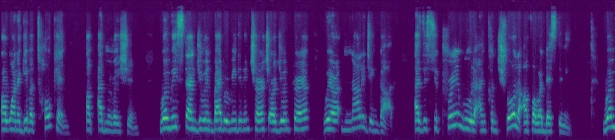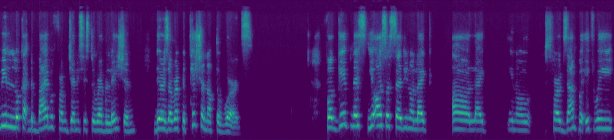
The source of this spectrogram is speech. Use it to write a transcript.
or want to give a token of admiration. When we stand during Bible reading in church or during prayer, we are acknowledging God as the supreme ruler and controller of our destiny. When we look at the Bible from Genesis to Revelation, there is a repetition of the words. Forgiveness, you also said, you know, like, uh, like, you know, for example, if we,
